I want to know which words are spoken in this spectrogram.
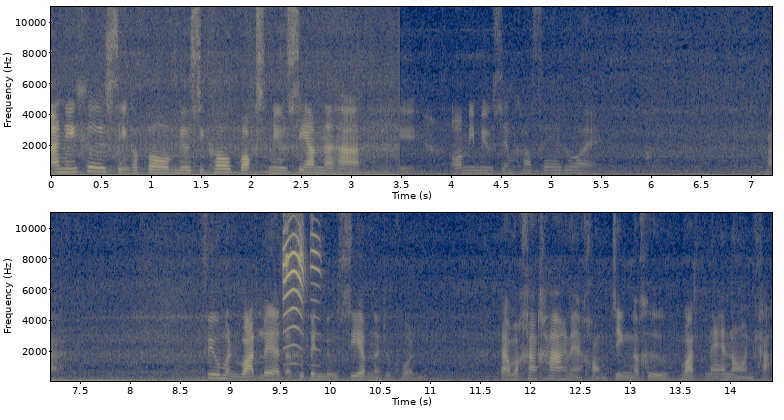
อันนี้คือสิงคโปร์ Musical Box Museum นะคะ อ๋อมีมิวเซียมคาเฟ่ด้วยฟิลเหมือนวัดเลยอะแต่คือเป็นมิวเซียมนะทุกคน แต่ว่าข้างๆเนี่ยของจริงก็คือวัดแน่นอนค่ะ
